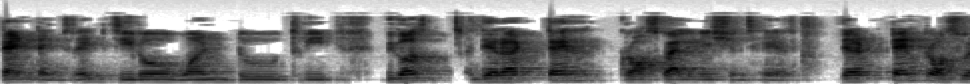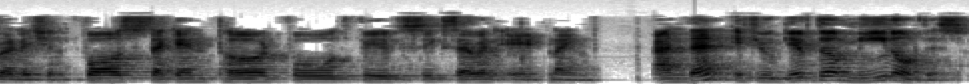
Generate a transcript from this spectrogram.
10 times right? 0 1 2 3 because there are 10 cross validations here. There are 10 cross validation first second third fourth fifth sixth seven eight nine and then if you give the mean of this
